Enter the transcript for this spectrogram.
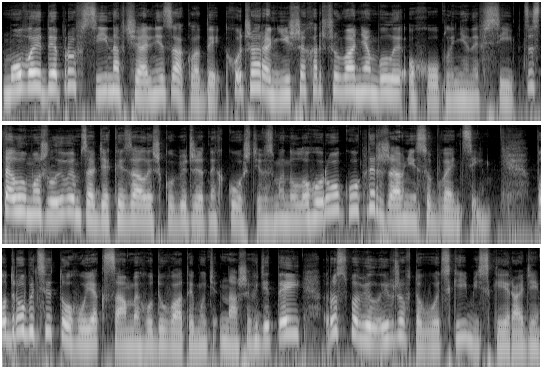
Мова йде про всі навчальні заклади, хоча раніше харчуванням були охоплені не всі. Це стало можливим завдяки залишку бюджетних коштів з минулого року державній субвенції. Подробиці того, як саме годуватимуть наших дітей, розповіли в Жовтоводській міській раді.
